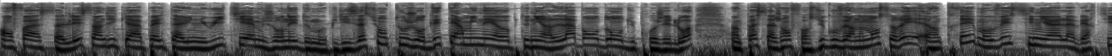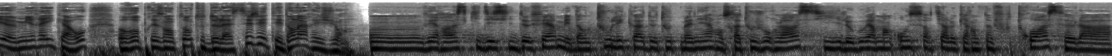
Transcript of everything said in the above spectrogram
En face, les syndicats appellent à une huitième journée de mobilisation, toujours déterminée à obtenir l'abandon du projet de loi. Un passage en force du gouvernement serait un très mauvais signal, avertit euh, Mireille Caro, représentante de la CGT dans la région. On verra ce qu'il décide de faire, mais dans tous les cas, de toute manière, on sera toujours là. Si le gouvernement ose sortir le 49.3, cela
